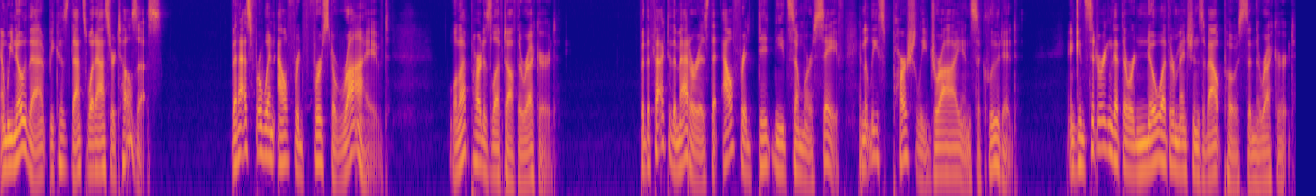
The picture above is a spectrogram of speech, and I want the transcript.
And we know that because that's what Asser tells us. But as for when Alfred first arrived, well, that part is left off the record. But the fact of the matter is that Alfred did need somewhere safe and at least partially dry and secluded. And considering that there were no other mentions of outposts in the record,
